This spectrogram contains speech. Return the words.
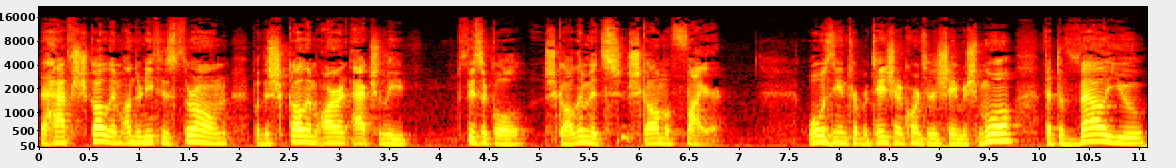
the half shkalim underneath his throne, but the shkalim aren't actually physical shkalim, it's shkalim of fire. What was the interpretation according to the Shem Shmuel? That the value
